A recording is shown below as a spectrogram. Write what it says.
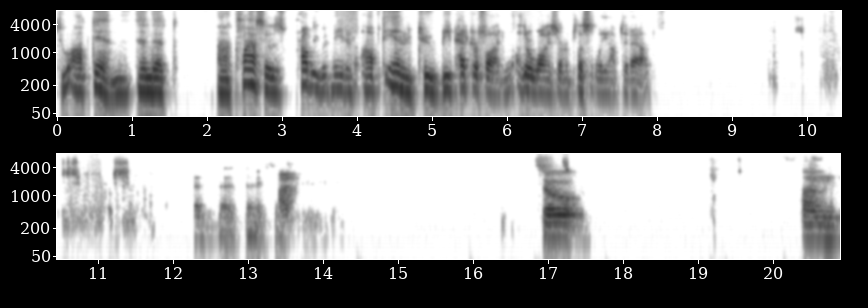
to opt in, and that uh, classes probably would need an opt-in to be petrified and otherwise are implicitly opted out. That, that, that makes sense. I- So. Um,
